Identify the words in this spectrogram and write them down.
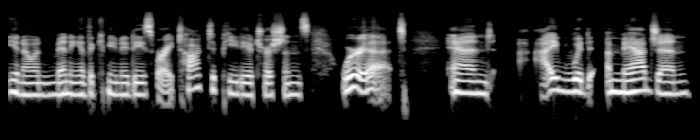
you know in many of the communities where i talk to pediatricians we're it and i would imagine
